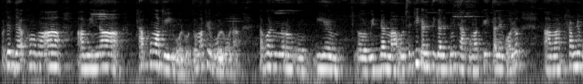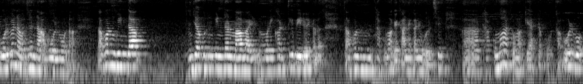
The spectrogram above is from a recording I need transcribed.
বলছে, দেখো মা, আমি না ঠাকুমাকেই বলব, তোমাকে বলব না। তখন ইয়ে বৃন্দার মা বলছে, ঠিক আছে ঠিক আছে, তুমি ঠাকুমাকেই তাহলে বলো। আমার সামনে বলবে না, বলছে, না, বলব না। তখন বৃন্দা, যখন বৃন্দার মা বাড়ি মানে ঘর থেকে বের হয়ে গেল তখন ঠাকুমাকে কানে কানে বলছে ঠাকুমা, তোমাকে একটা কথা বলব।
